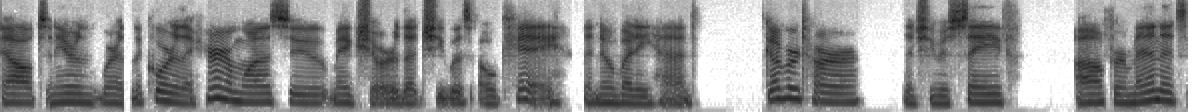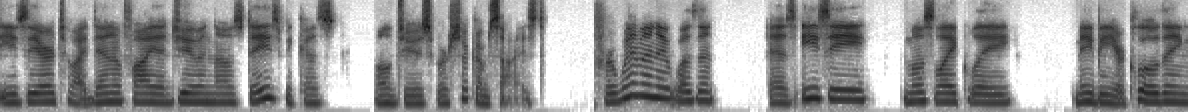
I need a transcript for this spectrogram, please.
out near where the court of the harem was to make sure that she was okay, that nobody had discovered her, that she was safe. Uh, for men, it's easier to identify a Jew in those days because all Jews were circumcised. For women, it wasn't as easy. Most likely, maybe your clothing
